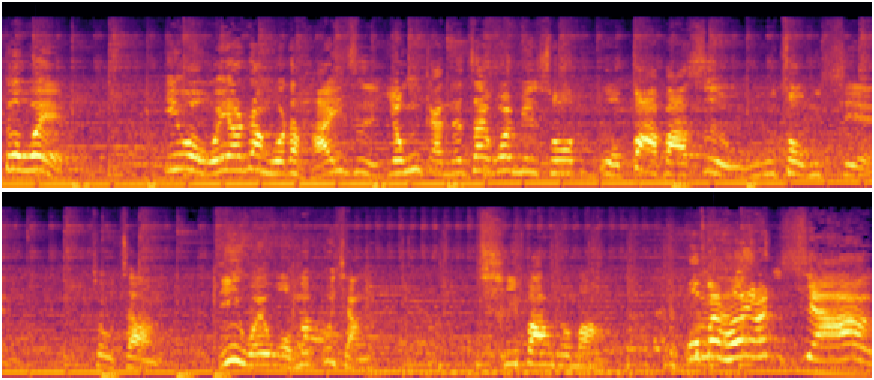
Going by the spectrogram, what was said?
各位，因为我要让我的孩子勇敢的在外面说，我爸爸是吴宗宪，就这样。你以为我们不想七八个吗？我们很想。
